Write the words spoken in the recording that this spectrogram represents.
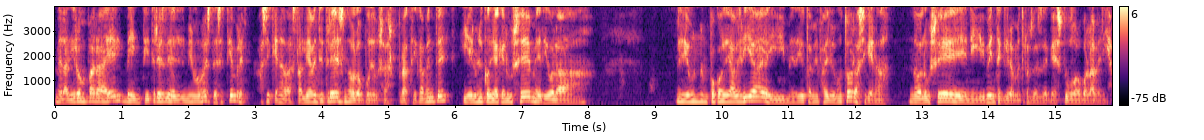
Me la dieron para el 23 del mismo mes de septiembre. Así que nada, hasta el día 23 no lo pude usar prácticamente y el único día que lo usé me dio la... Me un poco de avería y me dio también fallo de motor, así que nada, no lo usé ni 20 kilómetros desde que estuvo con la avería.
